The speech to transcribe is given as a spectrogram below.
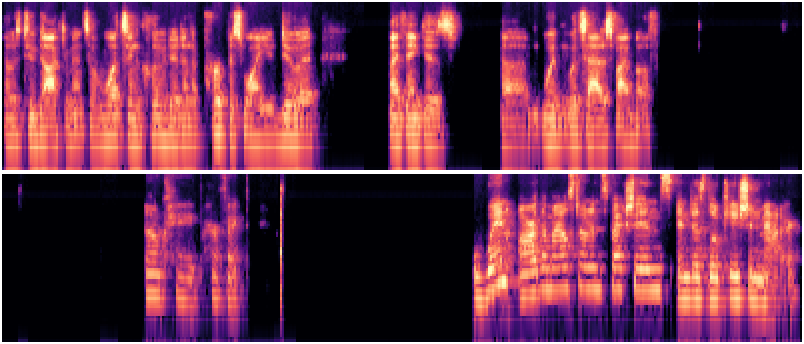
those two documents of what's included and the purpose why you do it, I think is uh, would, would satisfy both. Okay, perfect. When are the milestone inspections and does location matter?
